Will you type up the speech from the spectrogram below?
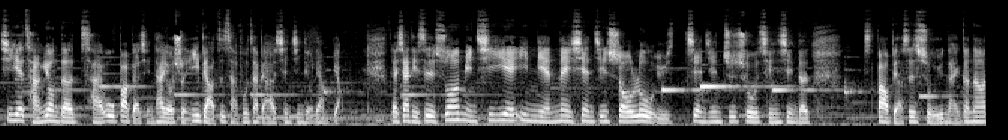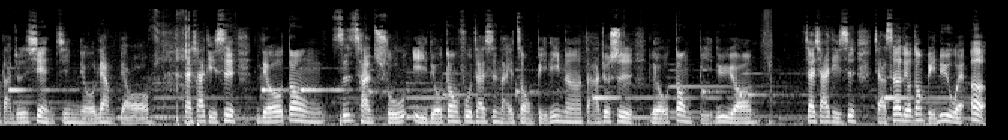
企业常用的财务报表形态有损益表、资产负债表和现金流量表。在下题是说明企业一年内现金收入与现金支出情形的。报表是属于哪一个呢？答案就是现金流量表哦。那下一题是流动资产除以流动负债是哪一种比例呢？答案就是流动比率哦。再下一题是假设流动比率为二，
